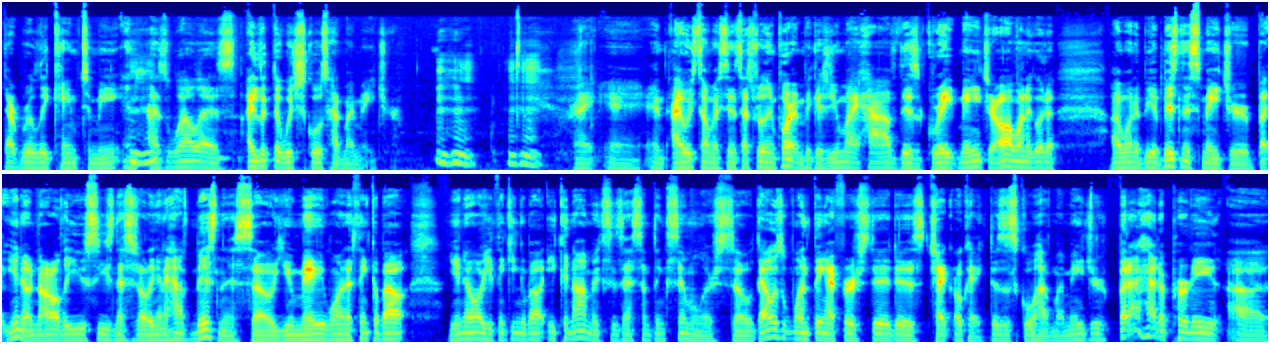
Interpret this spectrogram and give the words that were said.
that really came to me and mm-hmm. as well as i looked at which schools had my major mm-hmm. Mm-hmm. right and, and i always tell my students that's really important because you might have this great major oh i want to go to I want to be a business major, but you know, not all the UCs necessarily going to have business. So you may want to think about, you know, are you thinking about economics? Is that something similar? So that was one thing I first did is check, okay, does the school have my major? But I had a pretty uh,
